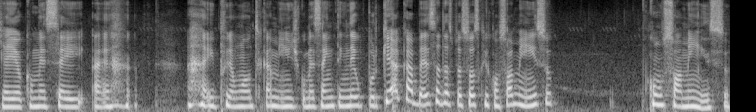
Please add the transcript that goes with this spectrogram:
E aí eu comecei a, a ir por um outro caminho, de começar a entender o porquê a cabeça das pessoas que consomem isso consomem isso.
